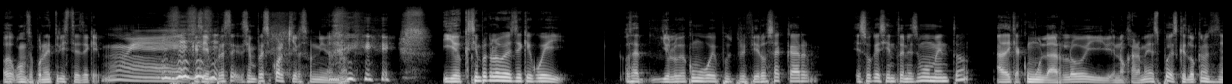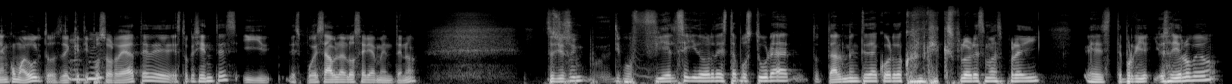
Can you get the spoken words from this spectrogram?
o cuando se pone triste, es de que, que siempre, es, siempre es cualquier sonido, ¿no? Y yo siempre que lo veo es de que, güey, o sea, yo lo veo como, güey, pues prefiero sacar eso que siento en ese momento a de que acumularlo y enojarme después, que es lo que nos enseñan como adultos, de que tipo Ujú. sordéate de esto que sientes y después háblalo seriamente, ¿no? Entonces yo soy tipo fiel seguidor de esta postura, totalmente de acuerdo con que explores más por ahí. Este, porque yo, o sea, yo lo veo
